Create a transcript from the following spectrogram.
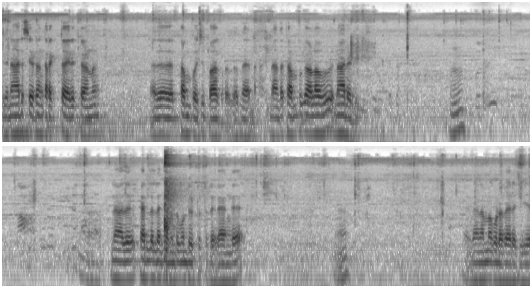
இது நாலு சைடும் கரெக்டாக இருக்கான்னு அது கம்பு வச்சு பார்க்குறது அந்த அந்த கம்புக்கு அளவு நாலடி. ம் நான் அது கல்லெல்லாம் கொண்டு கொண்டு விட்டுட்டுருக்காங்க இதான் நம்ம கூட வேலை செய்ய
